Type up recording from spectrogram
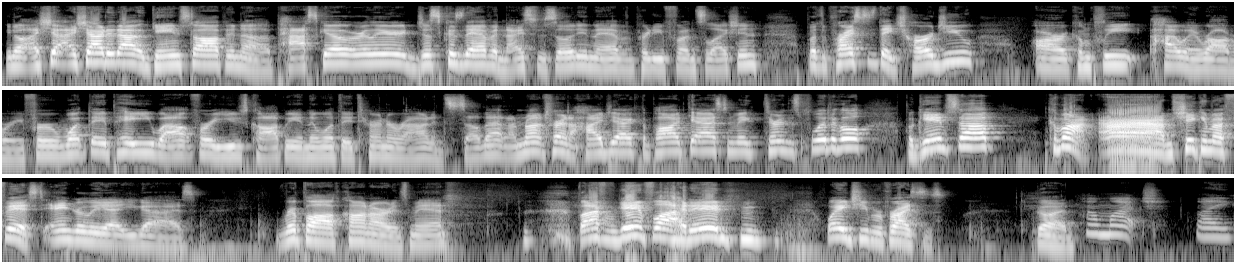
You know, I, sh- I shouted out GameStop in uh, Pasco earlier just because they have a nice facility and they have a pretty fun selection. But the prices they charge you are complete highway robbery for what they pay you out for a used copy and then what they turn around and sell that. I'm not trying to hijack the podcast and make turn this political, but GameStop, come on. Ah, I'm shaking my fist angrily at you guys. Rip off con artists, man. Buy from Gamefly, dude. Way cheaper prices. Go ahead. How much? Like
